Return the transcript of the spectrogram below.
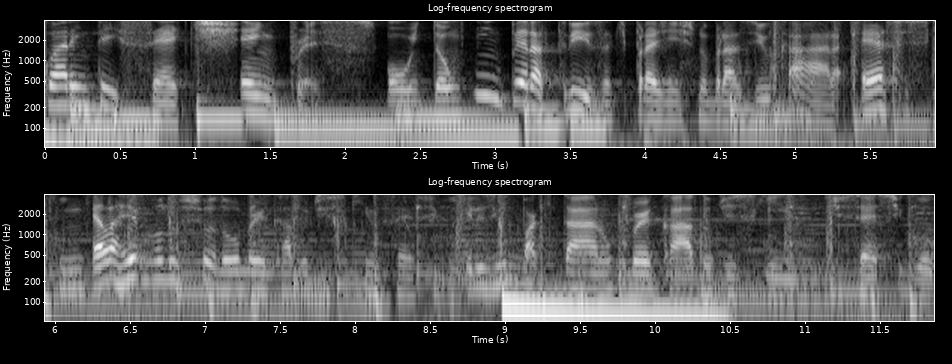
AK-47 Empress, ou então Imperatriz aqui pra gente no Brasil. Cara, essa skin, ela revolucionou o mercado de skins CSGO. Eles impactaram o mercado de skins de CSGO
